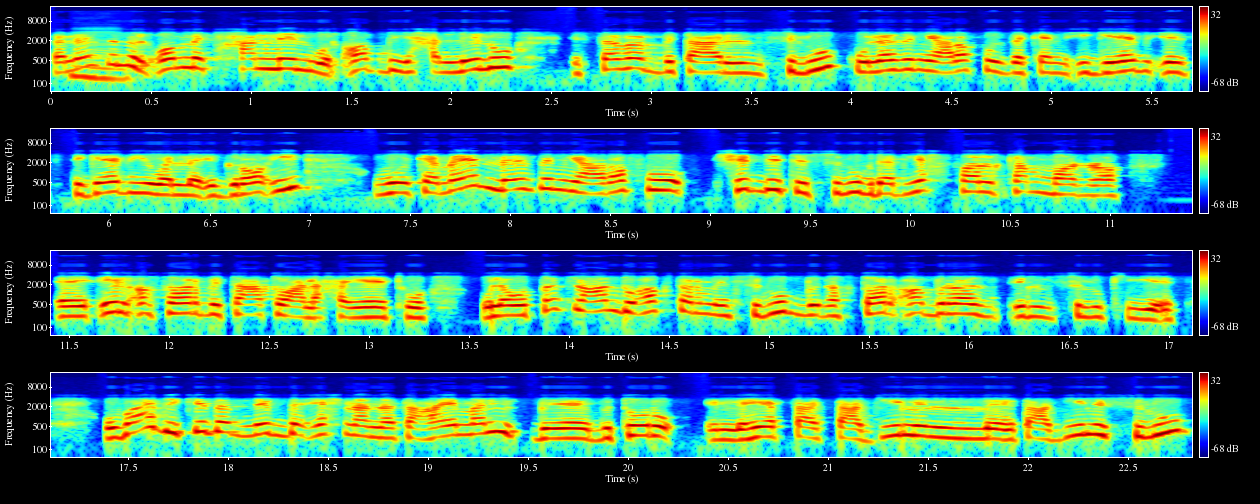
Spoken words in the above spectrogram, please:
فلازم الأم تحلل والأب يحللوا السبب بتاع السلوك ولازم يعرفوا إذا كان إيجابي استجابي ولا إجرائي. وكمان لازم يعرفوا شدة السلوك ده بيحصل كم مرة إيه الآثار بتاعته على حياته. ولو الطفل عنده أكتر من سلوك بنختار أبرز السلوكيات. وبعد كده بنبدأ إحنا نتعامل بطرق اللي هي بتاعة تعديل تعديل السلوك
